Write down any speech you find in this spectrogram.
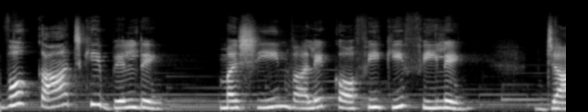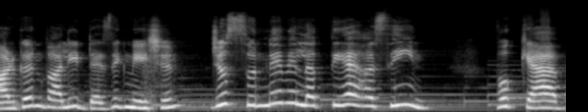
वो कांच की बिल्डिंग, मशीन वाले कॉफ़ी की फीलिंग, जार्गन वाली डेजिग्नेशन जो सुनने में लगती है हसीन, वो कैब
